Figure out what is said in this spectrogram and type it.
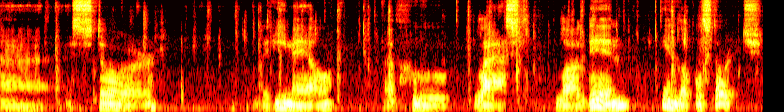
uh, store the email of who last logged in in local storage.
